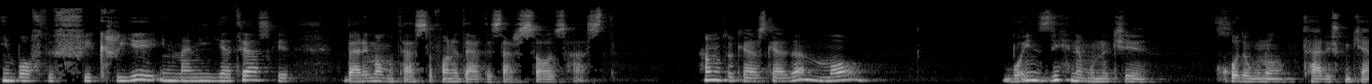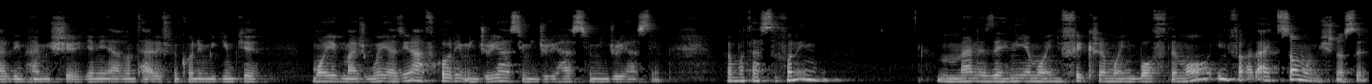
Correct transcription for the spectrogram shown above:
این بافت فکریه این منیته است که برای ما متاسفانه درد سرساز هست. همونطور که ارز کردم ما با این ذهنمونه که خودمونو تعریف می‌کردیم همیشه یعنی الان تعریف می‌کنیم میگیم که ما یک مجموعه از این افکاریم اینجوری هستیم اینجوری هستیم اینجوری هستیم. و متاسفانه این من ذهنی ما این فکر ما این بافت ما این فقط اجسام رو می‌شناسه.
